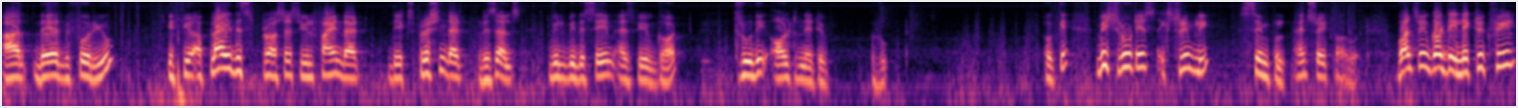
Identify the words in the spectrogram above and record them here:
are there before you. If you apply this process you will find that the expression that results will be the same as we have got through the alternative route. Okay? Which route is extremely simple and straightforward. Once we have got the electric field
